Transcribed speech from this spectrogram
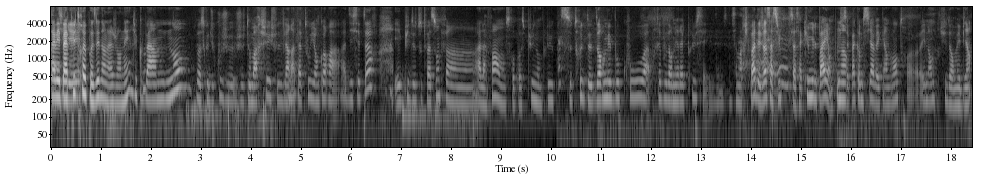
T'avais pas pu te reposer dans la journée, du coup Ben non, parce que du coup, je, te marchais, je faisais de la ratatouille encore à, 17h. Et puis de toute façon, fin, à la fin, on se repose plus non plus. Ce truc de dormir beaucoup, après vous dormirez plus, ça marche pas. Déjà, ça ça s'accumule pas. Et en plus, c'est pas comme si avec un ventre euh, énorme, tu dormais bien.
